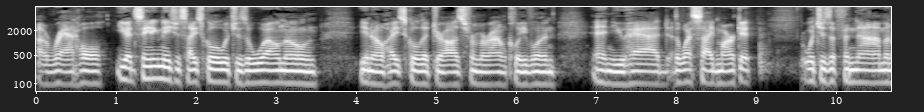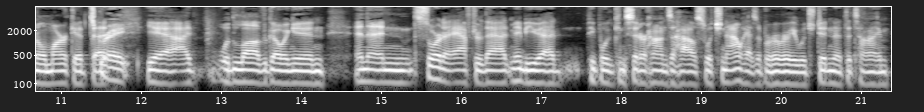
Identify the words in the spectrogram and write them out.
A rat hole. You had St. Ignatius High School, which is a well known you know, high school that draws from around Cleveland. And you had the West Side Market, which is a phenomenal market. That, great. Yeah, I would love going in. And then sort of after that, maybe you had people would consider Hansa House, which now has a brewery, which didn't at the time.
